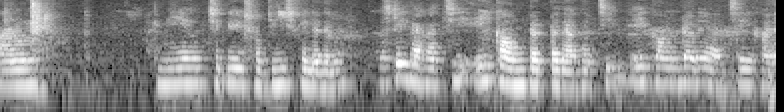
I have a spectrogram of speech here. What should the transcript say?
কারণ নিয়ে হচ্ছে কি সব জিনিস ফেলে দেবে। ফার্স্টেই দেখাচ্ছি, এই কাউন্টারটা দেখাচ্ছি। এই কাউন্টারে আছে এখানে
